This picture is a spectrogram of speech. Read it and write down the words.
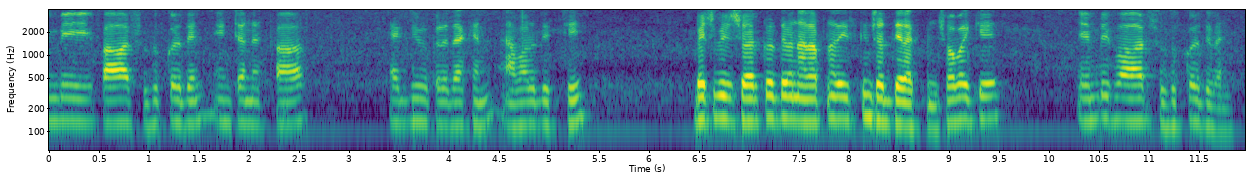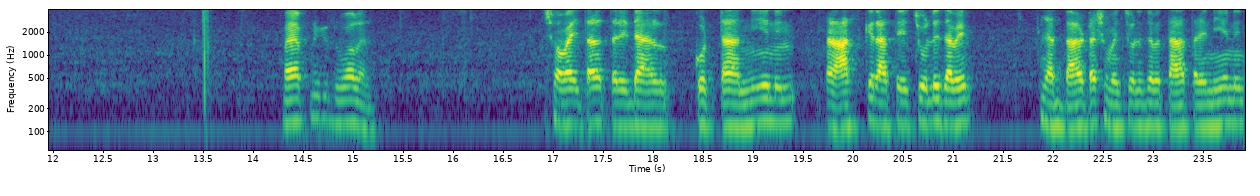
এমবি পাওয়ার সুযোগ করে দিন ইন্টারনেট পাওয়ার এক জিবি করে দেখেন, আবারও দিচ্ছি। বেশি বেশি শেয়ার করে দেবেন আর আপনারা স্ক্রিনশট দিয়ে রাখবেন। সবাইকে এমবি পাওয়ার সুযোগ করে দিবেন। ভাই আপনি কিছু বলেন। সবাই তাড়াতাড়ি ডায়াল কোডটা নিয়ে নিন। আর আজকে রাতে চলে যাবে। রাত বারোটার সময় চলে যাবে তাড়াতাড়ি নিয়ে নিন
